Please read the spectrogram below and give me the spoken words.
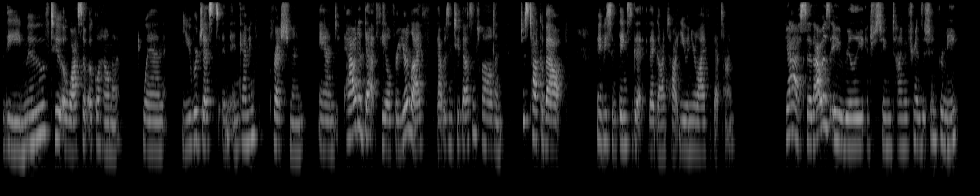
the move to Owasso, Oklahoma, when you were just an incoming freshman, and how did that feel for your life? That was in 2012, and just talk about maybe some things that, that God taught you in your life at that time. Yeah, so that was a really interesting time of transition for me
